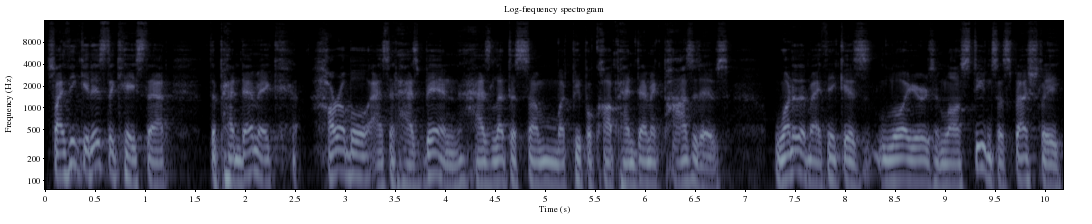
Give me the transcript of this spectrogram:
So I think it is the case that the pandemic, horrible as it has been, has led to some what people call pandemic positives. One of them, I think, is lawyers and law students, especially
